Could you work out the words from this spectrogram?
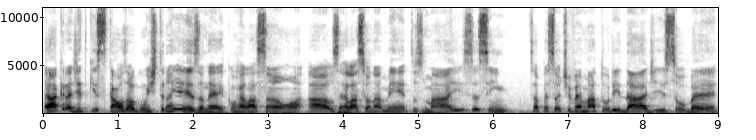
eu acredito que isso causa alguma estranheza, né, com relação aos relacionamentos, mas assim, se a pessoa tiver maturidade e souber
